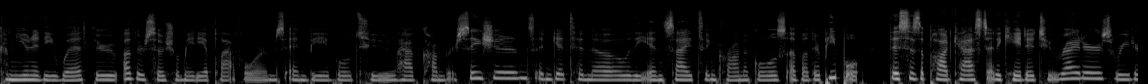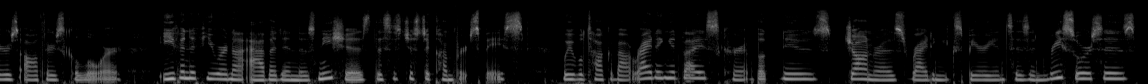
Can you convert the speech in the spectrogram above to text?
community with through other social media platforms and be able to have conversations and get to know the insights and chronicles of other people. This is a podcast dedicated to writers, readers, authors galore. Even if you are not avid in those niches, this is just a comfort space. We will talk about writing advice, current book news, genres, writing experiences and resources,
